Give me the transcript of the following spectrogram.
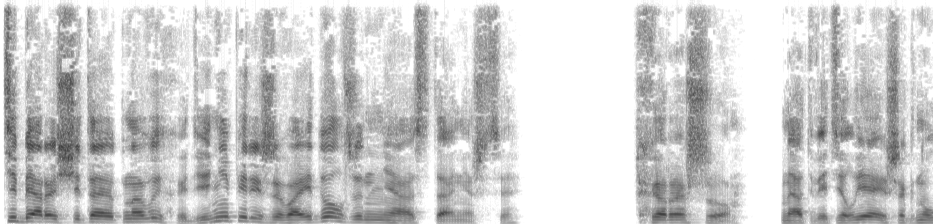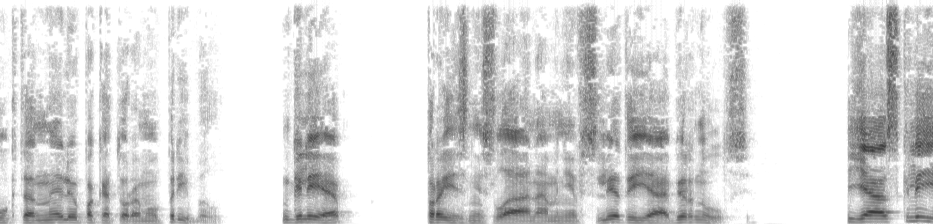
Тебя рассчитают на выходе, не переживай, должен не останешься». «Хорошо», — ответил я и шагнул к тоннелю, по которому прибыл. «Глеб», — произнесла она мне вслед, и я обернулся. «Я с клиентом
